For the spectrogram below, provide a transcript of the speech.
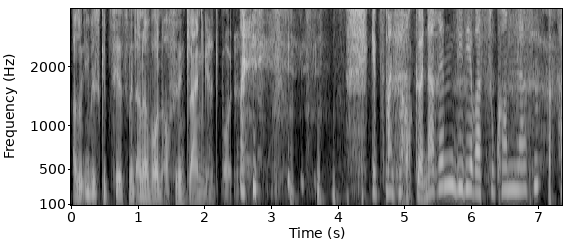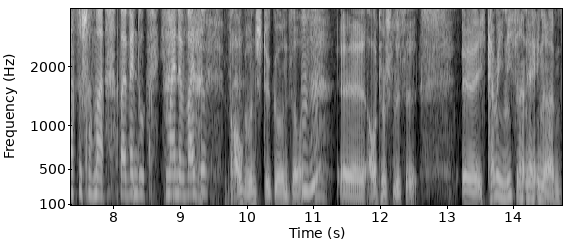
also Ibis gibt's jetzt mit anderen Worten auch für den kleinen Geldbeutel. Gibt es manchmal auch Gönnerinnen, die dir was zukommen lassen? Hast du schon mal, weil wenn du, ich meine, weißt du, Baugrundstücke und so, Mhm. äh, Autoschlüssel. Äh, ich kann mich nicht dran erinnern.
